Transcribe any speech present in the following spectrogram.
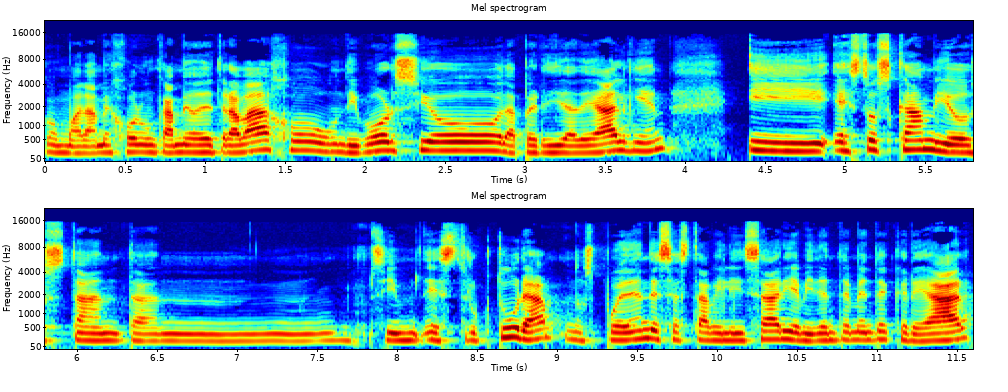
como a lo mejor un cambio de trabajo, un divorcio, la pérdida de alguien, y estos cambios tan, tan sin estructura nos pueden desestabilizar y evidentemente crear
